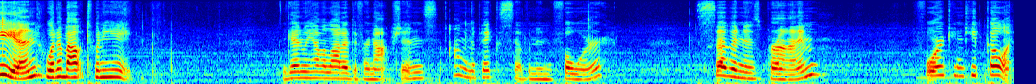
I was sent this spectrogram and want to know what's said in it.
And what about 28? Again, we have a lot of different options. I'm going to pick 7 and 4. 7 is prime. 4 can keep going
